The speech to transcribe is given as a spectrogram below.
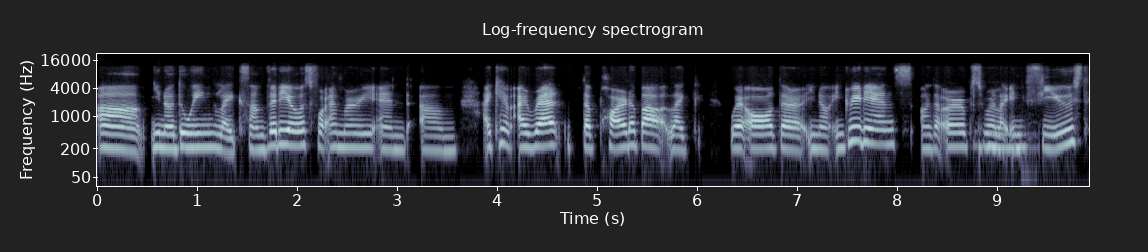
um, you know, doing like some videos for Anne-Marie and um, I came, I read the part about like where all the you know ingredients on the herbs mm-hmm. were like mm-hmm. infused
